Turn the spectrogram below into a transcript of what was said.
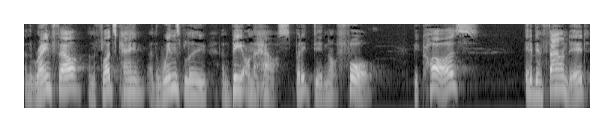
And the rain fell, and the floods came, and the winds blew and beat on the house, but it did not fall because it had been founded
